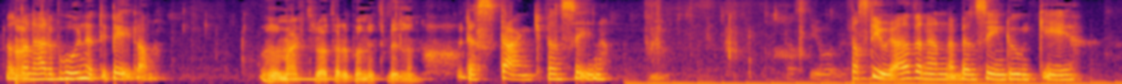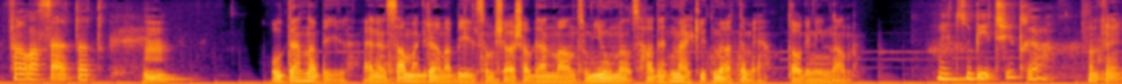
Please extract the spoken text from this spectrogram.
utan mm. det hade brunnit i bilen. Hur märkte du att det hade brunnit i bilen? Det stank bensin. Där stod, även en bensindunk i förarsätet. Mm. Och denna bil är den samma gröna bil som körs av den man som Jonas hade ett märkligt möte med dagen innan. Mitsubishi tror jag. Okej. Okay.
